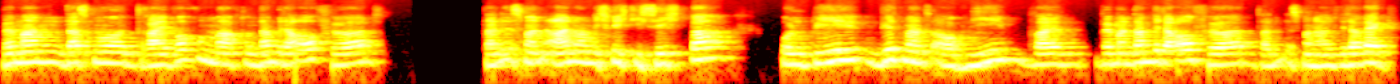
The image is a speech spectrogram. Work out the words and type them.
wenn man das nur drei Wochen macht und dann wieder aufhört, dann ist man A noch nicht richtig sichtbar und B wird man es auch nie, weil wenn man dann wieder aufhört, dann ist man halt wieder weg.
